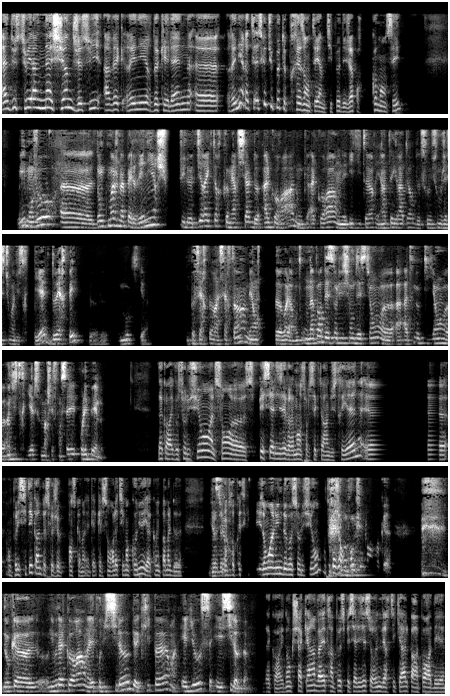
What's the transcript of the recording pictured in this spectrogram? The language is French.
Industrial Nation, je suis avec Rainier de Kellen. Euh, est-ce que tu peux te présenter un petit peu déjà pour commencer? Oui, bonjour. Euh, donc moi je m'appelle Rainier, je suis le directeur commercial de Alcora. Donc Alcora, on est éditeur et intégrateur de solutions de gestion industrielle, d'ERP, le, mot euh, qui, peut faire peur à certains, mais en euh, voilà, on, apporte des solutions de gestion à, à, tous nos clients industriels sur le marché français pour les PME. D'accord. Et vos solutions, elles sont euh, spécialisées vraiment sur le secteur industriel. Euh, on peut les citer quand même parce que je pense qu'elles sont relativement connues. il y a quand même pas mal de, d'entreprises qui utilisent au moins l'une de vos solutions. En tout cas, genre donc, euh. donc au niveau d'Alcora, on a les produits Silog, Clipper, Helios et Silob. D'accord. Et donc chacun va être un peu spécialisé sur une verticale par rapport à des,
